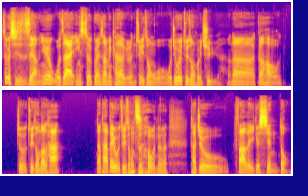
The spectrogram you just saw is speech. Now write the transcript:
这个其实是这样，因为我在 Instagram 上面看到有人追踪我，我就会追踪回去。那刚好就追踪到他，那他被我追踪之后呢，他就发了一个限动，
